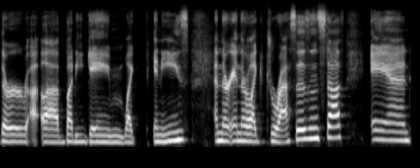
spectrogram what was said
their uh, buddy game like pennies and they're in their like dresses and stuff. And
